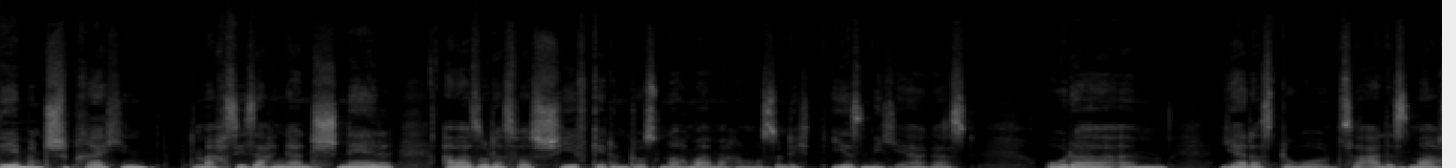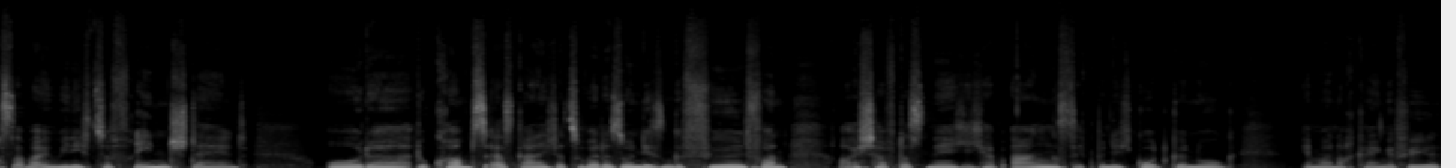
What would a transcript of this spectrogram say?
Dementsprechend mach die Sachen ganz schnell, aber so, dass was schief geht und du es nochmal machen musst und dich irrsinnig ärgerst. Oder ähm, ja, dass du zwar alles machst, aber irgendwie nicht zufriedenstellend. Oder du kommst erst gar nicht dazu, weil du so in diesen Gefühlen von, oh, ich schaffe das nicht, ich habe Angst, ich bin nicht gut genug, immer noch kein Gefühl,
